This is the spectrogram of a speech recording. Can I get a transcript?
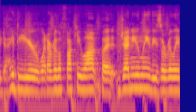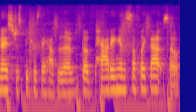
issued ID or whatever the fuck you want, but genuinely these are really nice just because they have the, the padding and stuff like that. So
